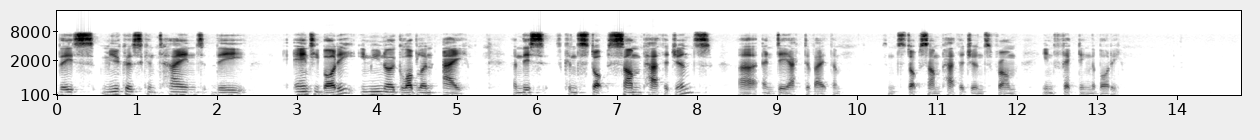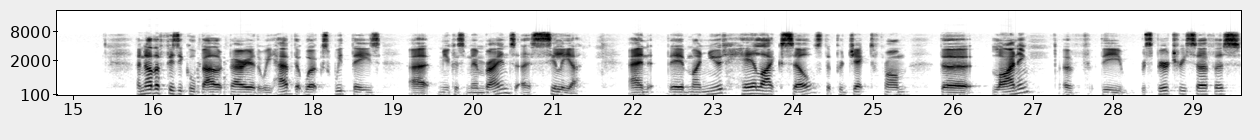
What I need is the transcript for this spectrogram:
this mucus contains the antibody immunoglobulin A, and this can stop some pathogens uh, and deactivate them, and stop some pathogens from infecting the body. Another physical bar barrier that we have that works with these uh, mucous membranes are cilia, and they're minute hair-like cells that project from the lining of the respiratory surface,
